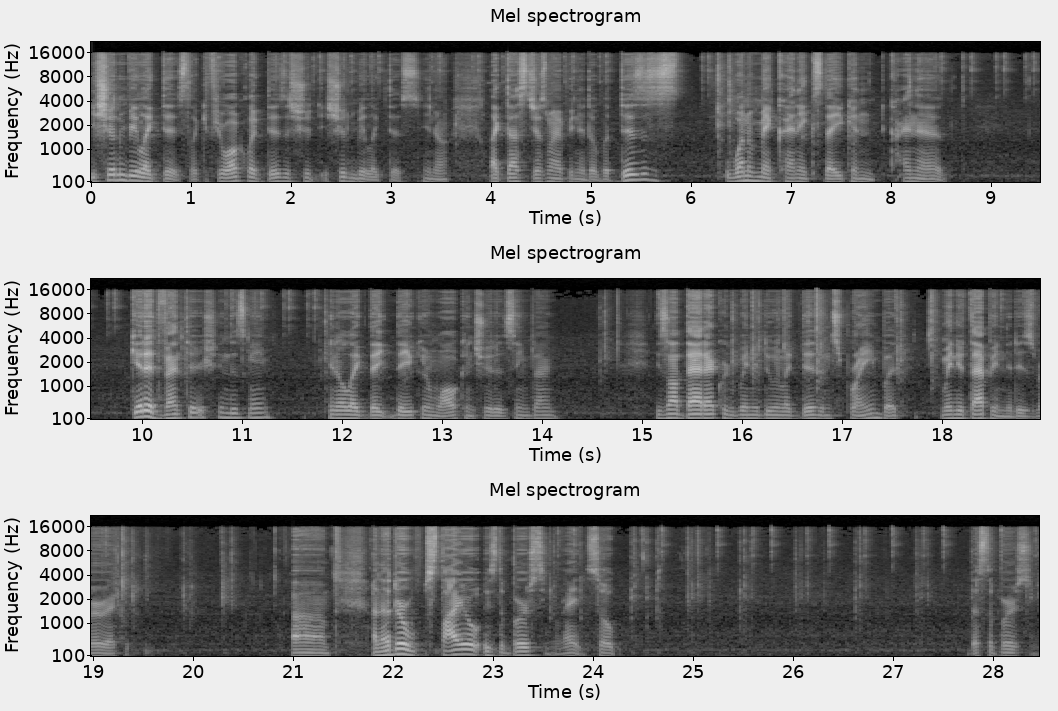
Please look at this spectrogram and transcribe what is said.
it shouldn't be like this. Like if you walk like this it should it shouldn't be like this you know? Like that's just my opinion though. But this is one of mechanics that you can kind of get advantage in this game. You know like that, that you can walk and shoot at the same time. It's not that accurate when you're doing like this and spraying but when you're tapping it is very accurate. Um, another style is the bursting right? So that's the bursting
